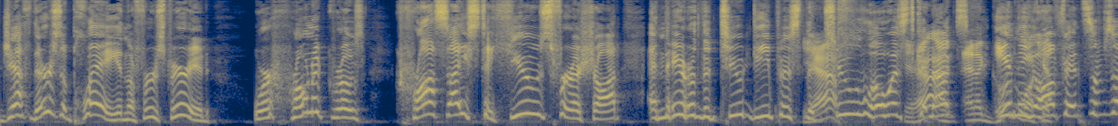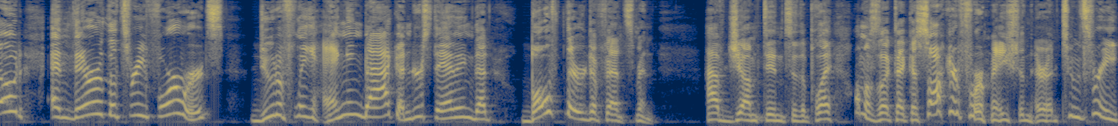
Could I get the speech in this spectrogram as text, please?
Jeff, there's a play in the first period where Hronek goes cross ice to Hughes for a shot, and they are the two deepest, the Yes. two lowest Yeah, Canucks in the at- offensive zone. And they're the three forwards dutifully hanging back, understanding that both their defensemen have jumped into the play. Almost looked like a soccer formation there at 2 3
